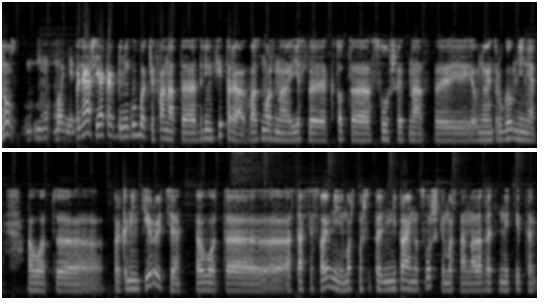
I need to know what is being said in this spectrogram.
Ну, понимаешь, я как бы не глубокий фанат э, Dream Theater. Возможно, если кто-то слушает нас и у него есть другое мнение, вот, э, прокомментируйте, вот, э, оставьте свое мнение. Может, мы что-то неправильно слушали, может, нам надо обратить на какие-то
